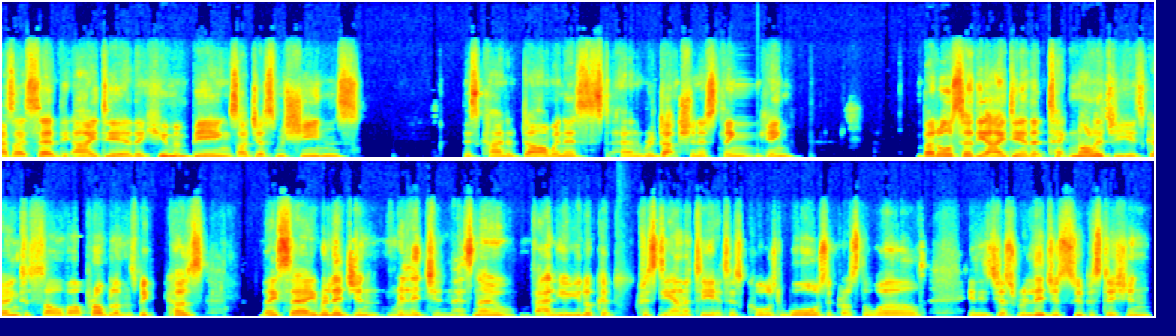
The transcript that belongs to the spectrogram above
as I said, the idea that human beings are just machines, this kind of Darwinist and reductionist thinking, but also the idea that technology is going to solve our problems because they say religion, religion has no value. You look at Christianity, it has caused wars across the world. It is just religious superstition.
